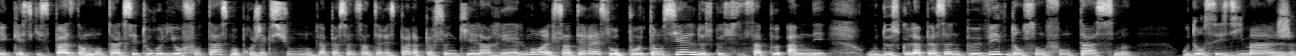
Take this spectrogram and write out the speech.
et qu'est-ce qui se passe dans le mental? C'est tout relié au fantasme, aux projections. Donc la personne ne s'intéresse pas à la personne qui est là réellement, elle s'intéresse au potentiel de ce que ça peut amener, ou de ce que la personne peut vivre dans son fantasme, ou dans ses images,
